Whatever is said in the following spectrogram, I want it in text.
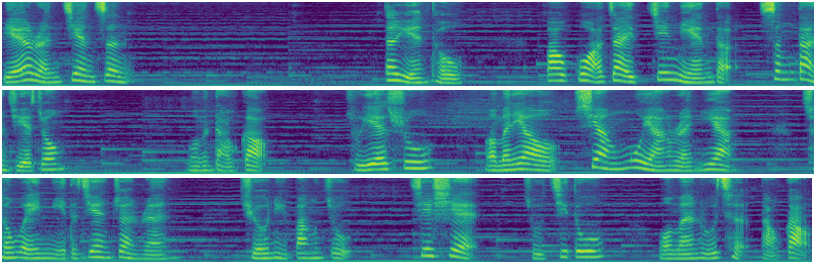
别人见证的源头，包括在今年的圣诞节中，我们祷告主耶稣，我们要像牧羊人一样，成为你的见证人，求你帮助。谢谢主基督，我们如此祷告，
